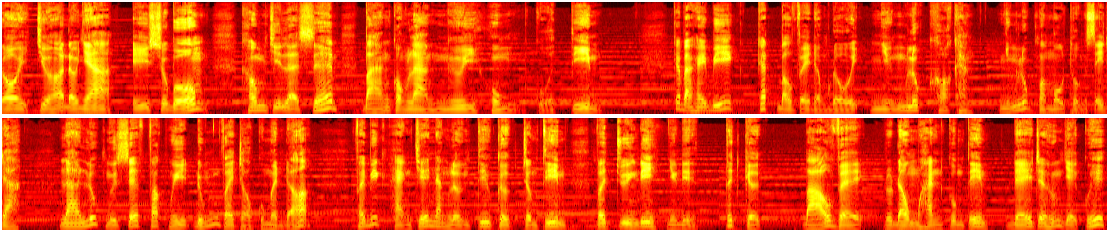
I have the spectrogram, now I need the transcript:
Rồi, chưa hết đâu nha. Ý số 4, không chỉ là sếp, bạn còn là người hùng của team. Các bạn hãy biết cách bảo vệ đồng đội những lúc khó khăn, những lúc mà mâu thuẫn xảy ra là lúc người sếp phát huy đúng vai trò của mình đó. Phải biết hạn chế năng lượng tiêu cực trong team và truyền đi những điều tích cực, bảo vệ rồi đồng hành cùng team để ra hướng giải quyết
